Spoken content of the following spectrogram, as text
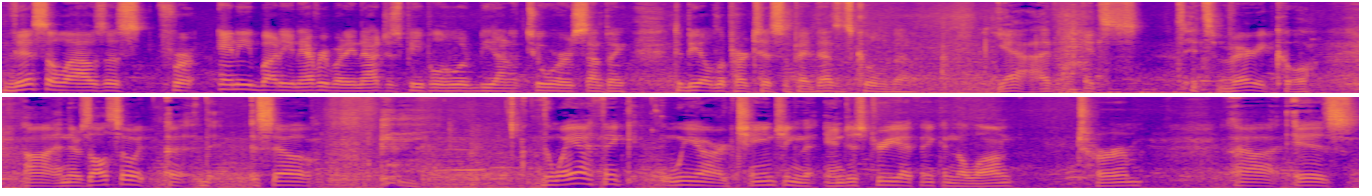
This allows us for anybody and everybody, not just people who would be on a tour or something, to be able to participate. That's what's cool about it. yeah it's it's very cool uh, and there's also uh, so the way i think we are changing the industry i think in the long term uh, is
